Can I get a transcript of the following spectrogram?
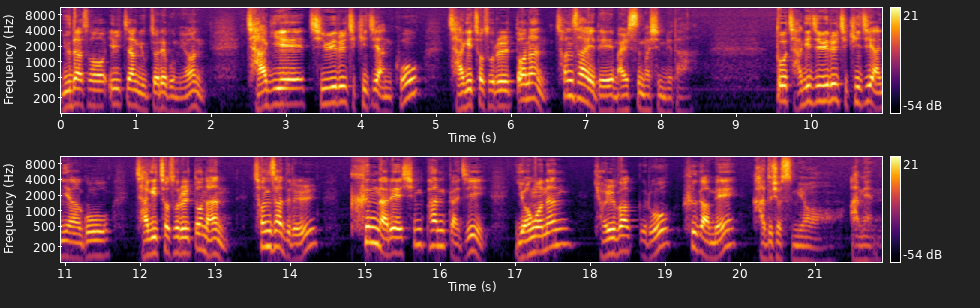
유다서 1장 6절에 보면 자기의 지위를 지키지 않고 자기 처소를 떠난 천사에 대해 말씀하십니다. 또 자기 지위를 지키지 아니하고 자기 처소를 떠난 천사들을 큰 날의 심판까지 영원한 결박으로 흑암에 가두셨으며 아멘.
